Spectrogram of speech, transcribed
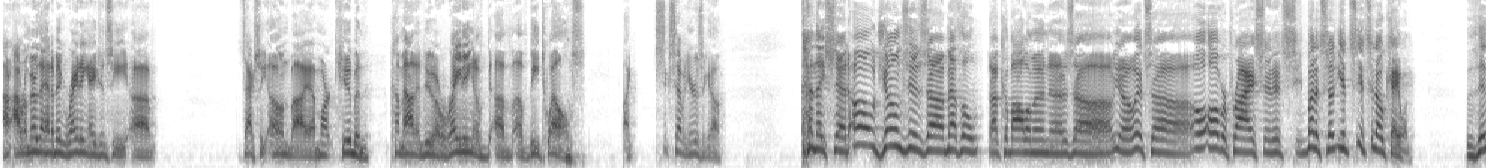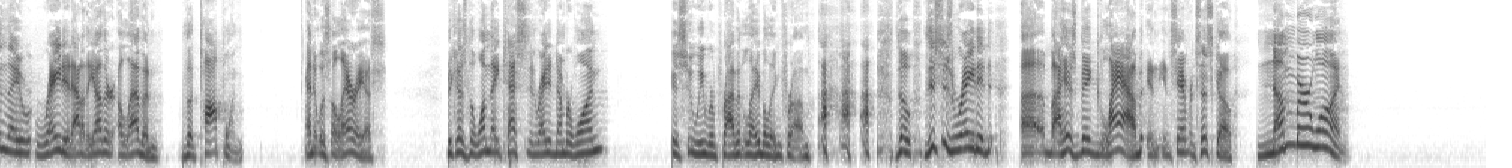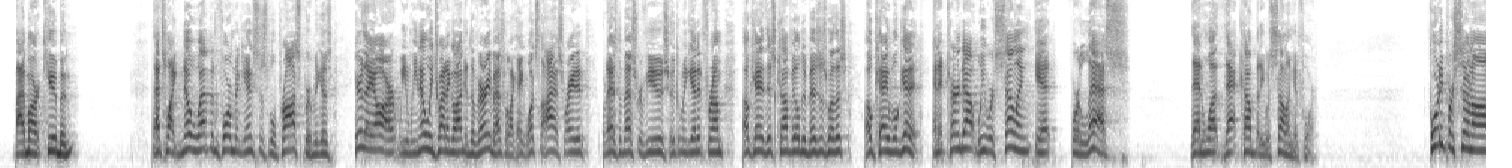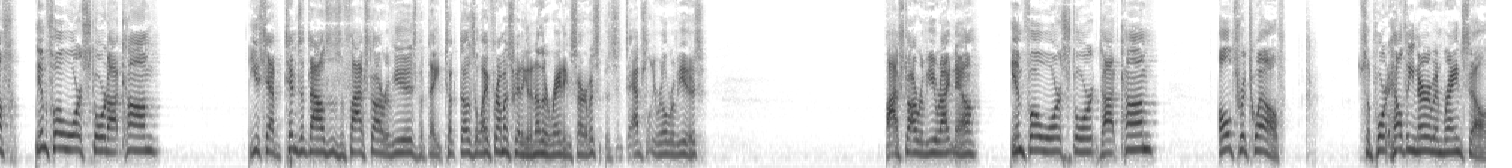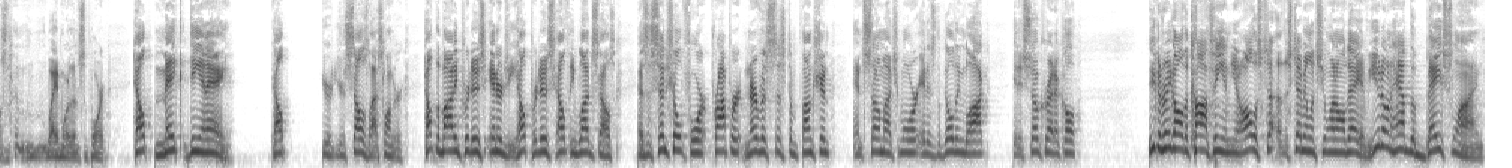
I, I remember they had a big rating agency. Uh, it's actually owned by uh, Mark Cuban. Come out and do a rating of of, of B12s like six seven years ago. And they said, "Oh, Jones's uh, methyl uh, cobalamin is, uh, you know, it's uh, overpriced, and it's, but it's, a, it's, it's an okay one." Then they rated out of the other 11 the top one. And it was hilarious because the one they tested and rated number one is who we were private labeling from. so this is rated uh, by his big lab in, in San Francisco, number one by Mark Cuban. That's like no weapon formed against us will prosper because here they are. We, we know we try to go out and get the very best. We're like, hey, what's the highest rated? What has the best reviews? Who can we get it from? Okay, this company will do business with us. Okay, we'll get it. And it turned out we were selling it for less than what that company was selling it for. 40% off, InfoWarsStore.com. Used to have tens of thousands of five star reviews, but they took those away from us. We had to get another rating service. It's absolutely real reviews. Five star review right now. Infowarsstore.com. Ultra 12. Support healthy nerve and brain cells. Way more than support. Help make DNA. Help your, your cells last longer. Help the body produce energy. Help produce healthy blood cells. as essential for proper nervous system function and so much more. It is the building block. It is so critical. You can drink all the coffee and you know all the, st- the stimulants you want all day. If you don't have the baseline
